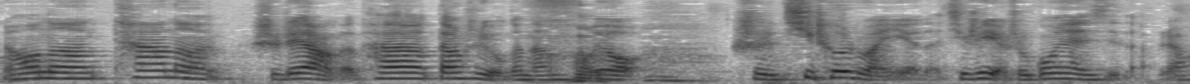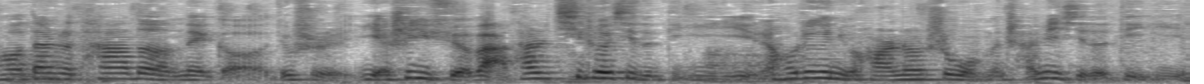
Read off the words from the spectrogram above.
然后呢，她呢是这样的，她当时有个男朋友 是汽车专业的，其实也是工业系的。然后，但是他的那个就是也是一学霸，他是汽车系的第一。然后这个女孩呢是我们产品系的第一。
